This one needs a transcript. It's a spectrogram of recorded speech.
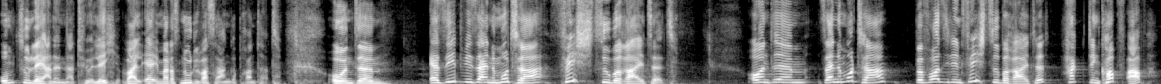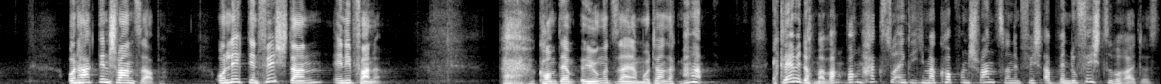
um zu lernen natürlich, weil er immer das Nudelwasser angebrannt hat. Und ähm, er sieht, wie seine Mutter Fisch zubereitet. Und ähm, seine Mutter, bevor sie den Fisch zubereitet, hackt den Kopf ab und hackt den Schwanz ab und legt den Fisch dann in die Pfanne. Kommt der Junge zu seiner Mutter und sagt, Mama, erklär mir doch mal, warum, warum hackst du eigentlich immer Kopf und Schwanz von dem Fisch ab, wenn du Fisch zubereitest?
